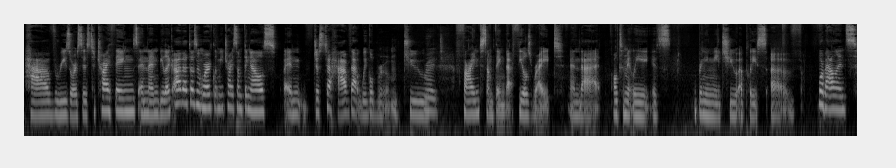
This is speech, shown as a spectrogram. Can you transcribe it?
have resources to try things and then be like, ah, oh, that doesn't work. Let me try something else. And just to have that wiggle room to right find something that feels right and that ultimately is bringing me to a place of more balance,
